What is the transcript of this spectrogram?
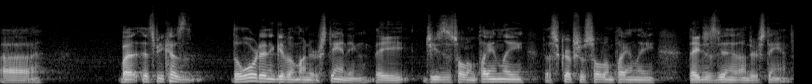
Uh, but it's because the Lord didn't give them understanding. They, Jesus told them plainly, the scriptures told them plainly, they just didn't understand.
